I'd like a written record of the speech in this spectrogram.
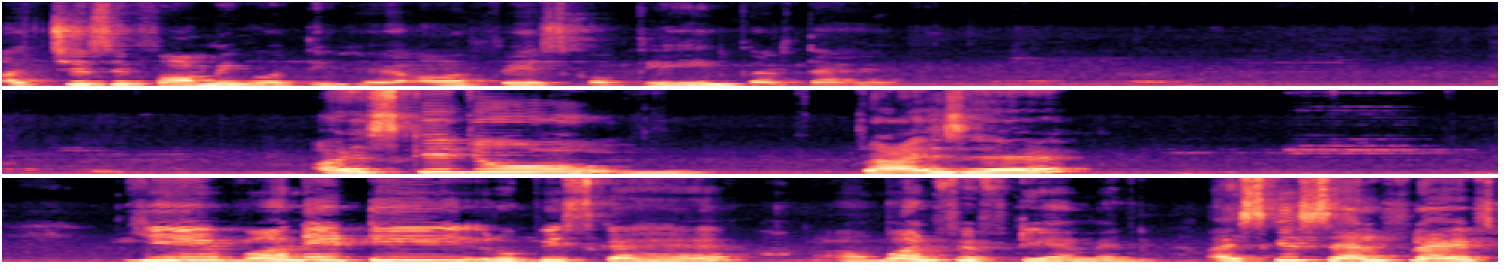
अच्छे से फॉर्मिंग होती है और फेस को क्लीन करता है। और इसकी जो प्राइस है, ये वन एटी रुपीज़ का है वन फिफ्टी एम एल। इसकी सेल्फ लाइफ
